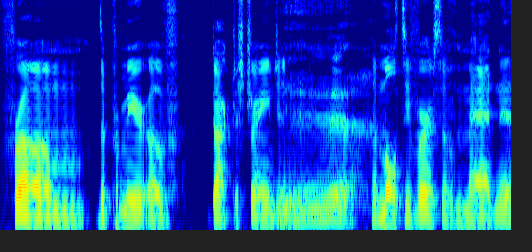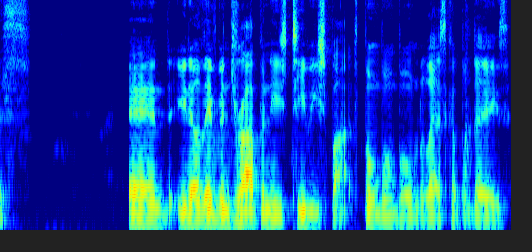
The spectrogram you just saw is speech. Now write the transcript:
from the premiere of Doctor Strange and Yeah. the multiverse of madness. And you know they've been dropping these TV spots, boom, boom, boom, the last couple of days,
